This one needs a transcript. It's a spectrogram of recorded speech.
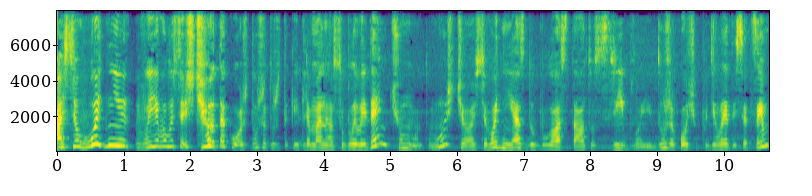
А сьогодні виявилося, що також дуже-дуже такий для мене особливий день. Чому? Тому що сьогодні я здобула статус срібло і дуже хочу поділитися цим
